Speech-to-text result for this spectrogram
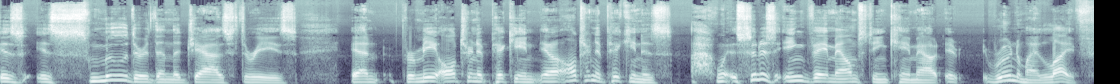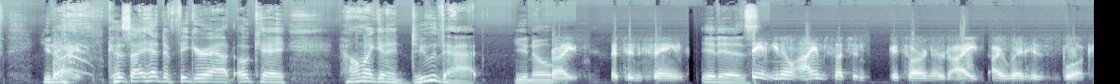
is is smoother than the Jazz threes, And for me, alternate picking, you know, alternate picking is as soon as Yngwie Malmsteen came out, it ruined my life, you know, because right. I had to figure out, okay, how am I going to do that? You know, right? It's insane. It is. Insane. You know, I am such a guitar nerd. I I read his book,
